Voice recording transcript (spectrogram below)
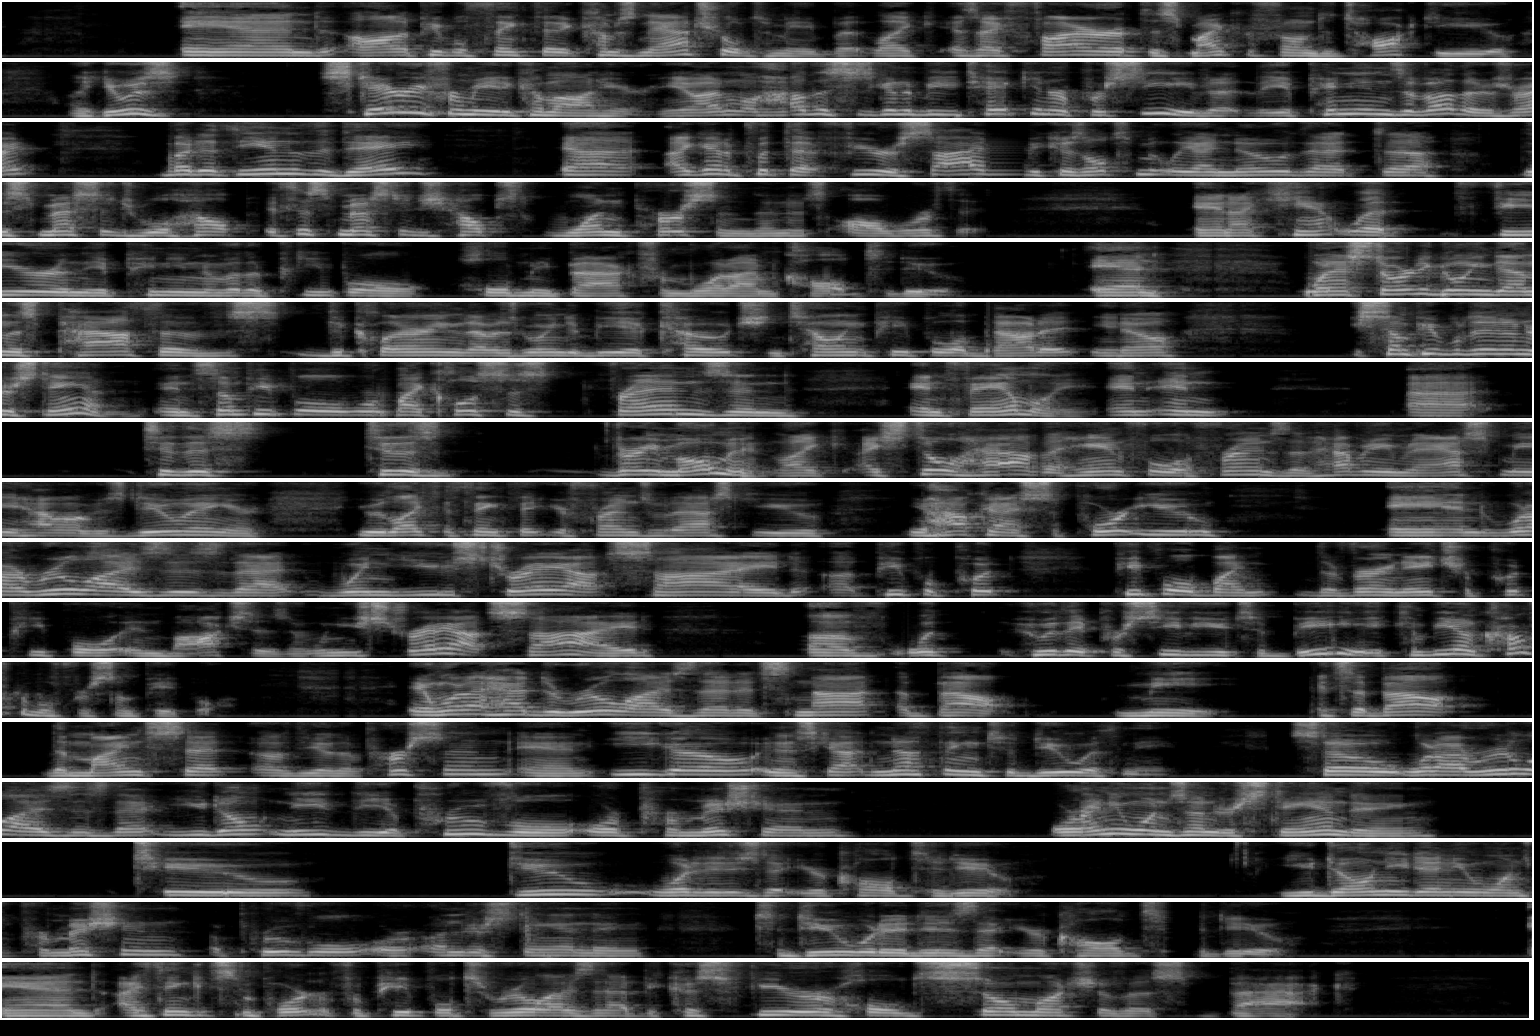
And a lot of people think that it comes natural to me but like as i fire up this microphone to talk to you like it was scary for me to come on here. You know i don't know how this is going to be taken or perceived uh, the opinions of others right? But at the end of the day uh, i got to put that fear aside because ultimately i know that uh, this message will help. If this message helps one person then it's all worth it And I can't let fear and the opinion of other people hold me back from what I'm called to do. And when I started going down this path of declaring that I was going to be a coach and telling people about it, you know, some people didn't understand, and some people were my closest friends and and family, and and uh, to this to this very moment, like I still have a handful of friends that haven't even asked me how I was doing, or you would like to think that your friends would ask you, you know, how can I support you? And what I realize is that when you stray outside, uh, people put people by their very nature put people in boxes, and when you stray outside of what who they perceive you to be, it can be uncomfortable for some people. And what I had to realize that it's not about me. It's about the mindset of the other person and ego, and it's got nothing to do with me. So what I realized is that you don't need the approval or permission or anyone's understanding to do what it is that you're called to do. You don't need anyone's permission, approval, or understanding to do what it is that you're called to do. And I think it's important for people to realize that because fear holds so much of us back.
